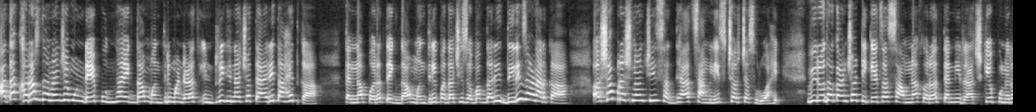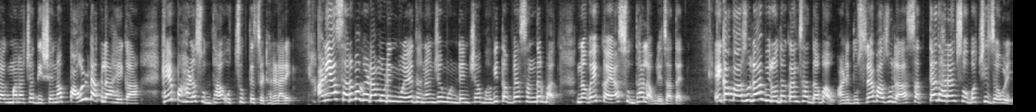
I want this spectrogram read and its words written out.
आता खरंच धनंजय मुंडे पुन्हा एकदा मंत्रिमंडळात एंट्री घेण्याच्या तयारीत आहेत का? त्यांना परत एकदा मंत्रिपदाची जबाबदारी दिली जाणार का? अशा प्रश्नांची सध्या चांगलीच चर्चा सुरू आहे. विरोधकांच्या टीकेचा सामना करत त्यांनी राजकीय पुनरागमनाच्या दिशेनं दिशेनं पाऊल टाकलं आहे का? हे पाहणं सुद्धा उत्सुकतेचं ठरणार आहे. आणि या सर्व घडामोडींमुळे धनंजय मुंडेंच्या भवितव्यासंदर्भात नवे कयास सुद्धा लावले जात आहेत. एका बाजूला विरोधकांचा दबाव आणि दुसऱ्या बाजूला सत्ताधाऱ्यांसोबतची जवळी.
